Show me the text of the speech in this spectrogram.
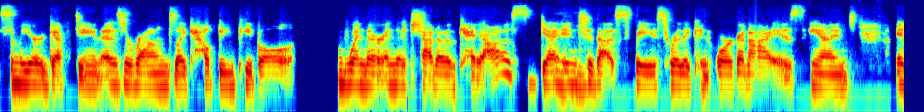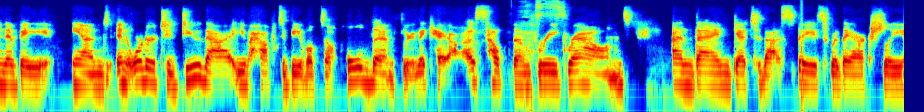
some of your gifting as around like helping people when they're in the shadow of chaos get mm-hmm. into that space where they can organize and innovate and in order to do that you have to be able to hold them through the chaos help them yes. reground and then get to that space where they actually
